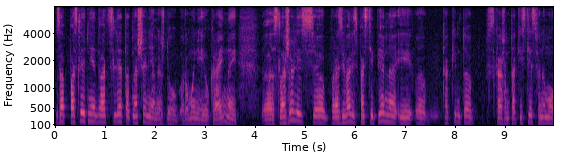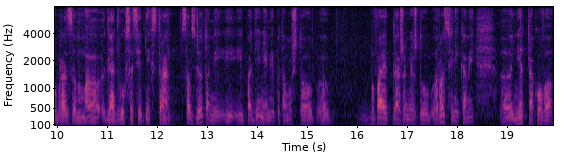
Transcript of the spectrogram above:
За последние 20 лет отношения между Румынией и Украиной э, сложились, э, развивались постепенно и э, каким-то скажем так, естественным образом э, для двух соседних стран, со взлетами и, и падениями, потому что э, бывает даже между родственниками э, нет такого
